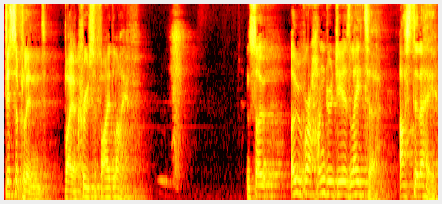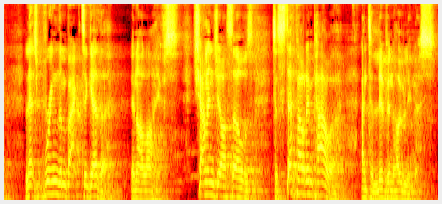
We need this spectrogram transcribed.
disciplined by a crucified life. And so, over a hundred years later, us today, let's bring them back together in our lives. Challenge ourselves to step out in power and to live in holiness,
